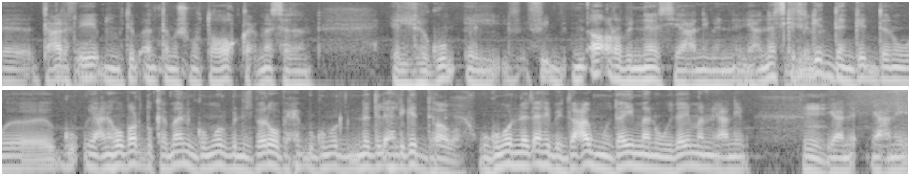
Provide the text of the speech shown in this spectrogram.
آه انت عارف إيه لما تبقى انت مش متوقع مثلا الهجوم ال- من أقرب الناس يعني من يعني ناس كتير. جدا جدا ويعني هو برضو كمان الجمهور بالنسبة له هو بيحب جمهور النادي الأهلي جدا طبعا. وجمهور النادي الأهلي بيدعمه دايما ودايما يعني. يعني يعني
